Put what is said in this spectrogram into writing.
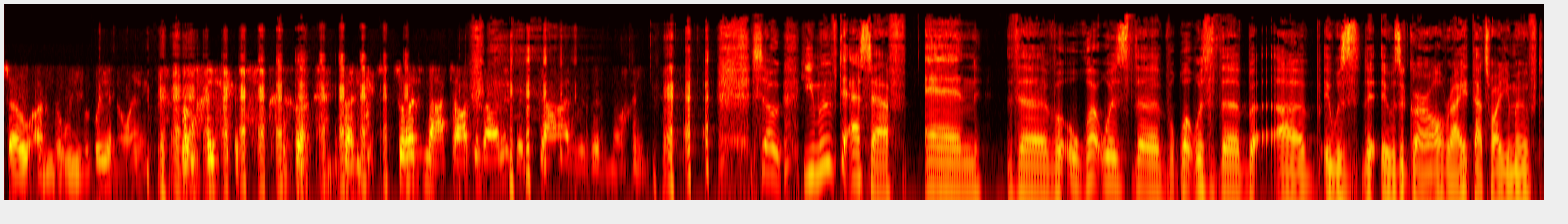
so unbelievably annoying. But like, like, so let's not talk about it. But God was annoying. So you moved to SF, and the what was the what was the uh, it was it was a girl, right? That's why you moved.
